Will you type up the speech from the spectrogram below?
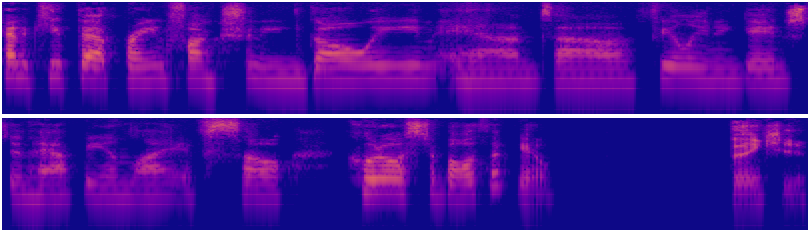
kind of keep that brain functioning going and uh, feeling engaged and happy in life. So kudos to both of you. Thank you.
